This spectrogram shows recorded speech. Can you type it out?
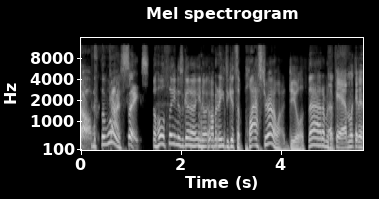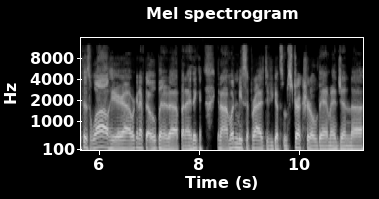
oh that's for the god's worst. sakes The whole thing is gonna, you know, I'm gonna need to get some plaster. I don't want to deal with that. I'm gonna. Okay, I'm looking at this wall here. Uh, we're gonna have to open it up, and I think you know I wouldn't be surprised if you got some structural damage. And uh,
